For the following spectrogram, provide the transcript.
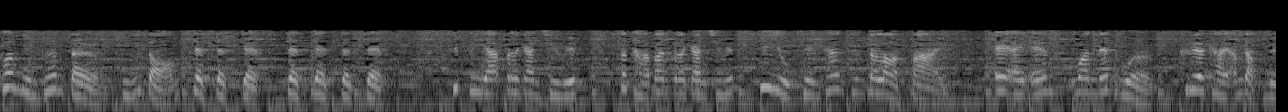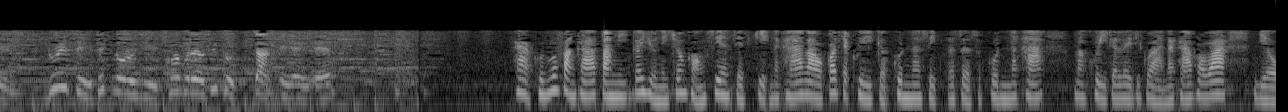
ข้อมูลเพิ่มเติม 02 777 7777 ทิพยประกันชีวิต สถาบันประกันชีวิตที่อยู่เคียงข้างคุณตลอดไป AIS One Network เครือข่ายอันดับหนึ่ง ด้วย 4 เทคโนโลยีความเร็วที่สุดจาก AIS ค่ะคุณผู้ฟังคะ ตอนนี้ก็อยู่ในช่วงของเซียนเศรษฐกิจนะคะ เราก็จะคุยกับคุณนาสิทธิ์ประเสริฐสกุลนะคะ มาคุยกันเลยดีกว่านะคะ เพราะว่าเดี๋ยว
